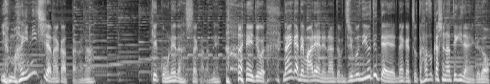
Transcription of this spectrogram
いや毎日じゃなかったかな結構お値段したからね。はい。ということで、なんかでもあれやねんな。でも自分で言ってて、なんかちょっと恥ずかしなってきたんやけど、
